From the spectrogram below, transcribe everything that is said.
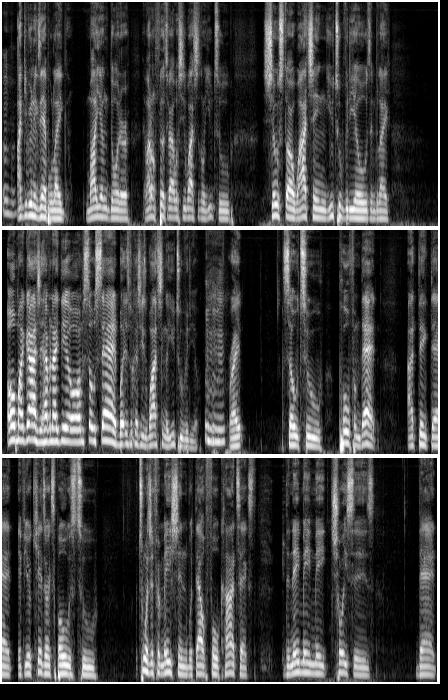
Mm-hmm. I'll give you an example. Like my young daughter, if I don't filter out what she watches on YouTube, she'll start watching YouTube videos and be like, "Oh my gosh, I have an idea. Oh, I'm so sad," but it's because she's watching a YouTube video, mm-hmm. right? So to pull from that, I think that if your kids are exposed to too much information without full context, then they may make choices that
